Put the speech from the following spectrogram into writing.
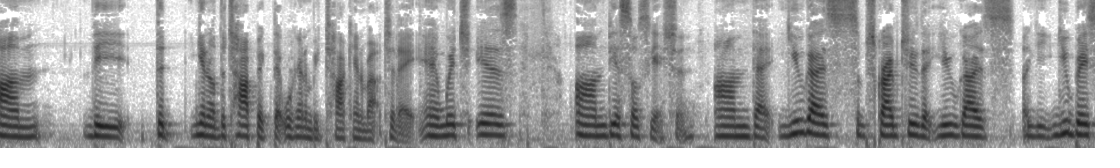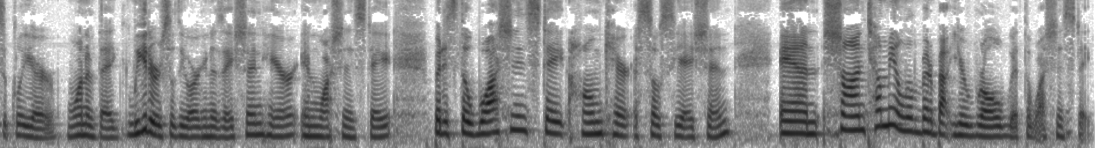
um, the the you know the topic that we're going to be talking about today, and which is um, the association um, that you guys subscribe to. That you guys uh, you basically are one of the leaders of the organization here in Washington State, but it's the Washington State Home Care Association. And Sean, tell me a little bit about your role with the Washington State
